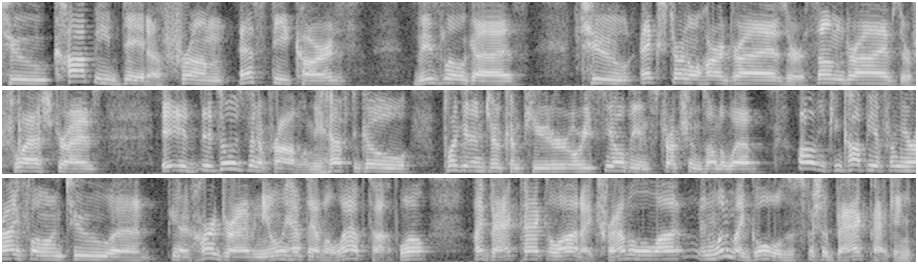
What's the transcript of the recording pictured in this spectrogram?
to copy data from SD cards, these little guys, to external hard drives or thumb drives or flash drives, it, it's always been a problem. You have to go plug it into a computer or you see all the instructions on the web. Oh, you can copy it from your iPhone to a uh, you know, hard drive and you only have to have a laptop. Well, I backpack a lot, I travel a lot, and one of my goals, especially backpacking,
